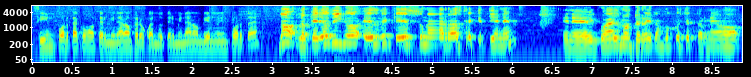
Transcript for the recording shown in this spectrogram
sí importa cómo terminaron, pero cuando terminaron bien, no importa. No, lo que yo digo es de que es un arrastre que tienen, en el cual Monterrey tampoco este torneo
